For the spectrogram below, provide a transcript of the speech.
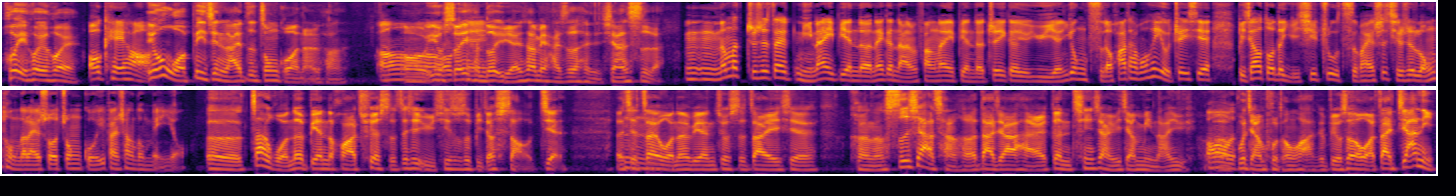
会会会，？OK 哈，因为我毕竟来自中国南方。哦，因为所以很多语言上面还是很相似的。嗯嗯，那么就是在你那一边的那个南方那一边的这个语言用词的话，他们会有这些比较多的语气助词吗？还是其实笼统的来说，中国一般上都没有？呃，在我那边的话，确实这些语气就是比较少见，而且在我那边就是在一些可能私下场合，大家还更倾向于讲闽南语，哦呃，不讲普通话。就比如说我在家里，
